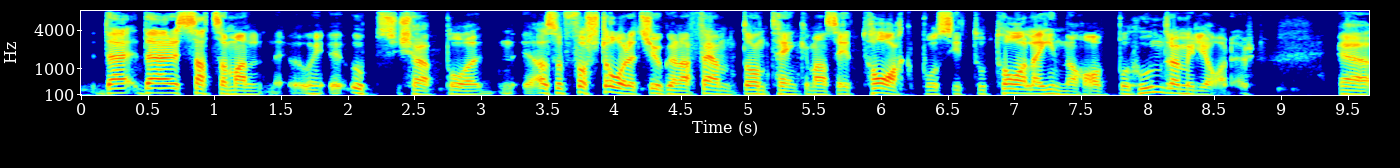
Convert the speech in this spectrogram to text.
där, där satsar man uppköp på, alltså första året 2015 tänker man sig ett tak på sitt totala innehav på 100 miljarder. Eh,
